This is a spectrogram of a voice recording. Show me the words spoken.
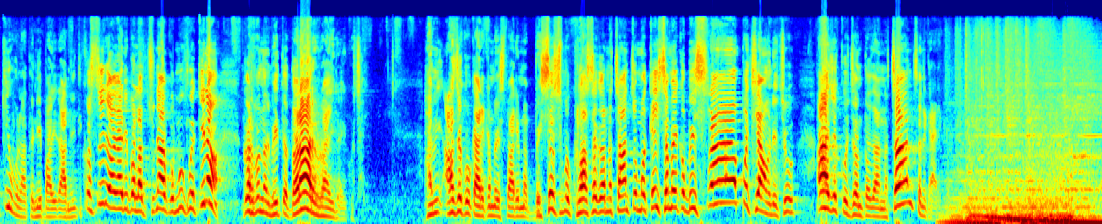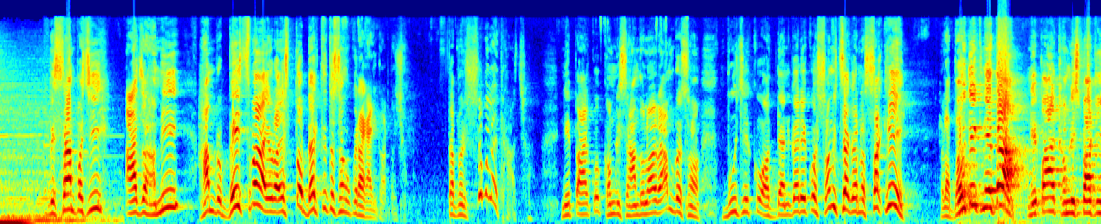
के होला त नेपाली राजनीति? कसरी अगाडि बढ्ला चुनावको मुखमा किन गठबन्धनभित्र दरारहरू आइरहेको छ हामी आजको कार्यक्रममा यसबारेमा विशेष रूपमा खुलासा गर्न चाहन्छौँ। म केही समयको विश्रामपछि आउनेछु। आजको जनता जान्न चाहन्छन् कार्यक्रम। विश्रामपछि आज हामी हाम्रो बिचमा एउटा यस्तो व्यक्तित्वसँग कुराकानी गर्दैछौँ। तपाईँहरू सबैलाई थाहा छ नेपालको कम्युनिस्ट आन्दोलन राम्रोसँग बुझेको अध्ययन गरेको समीक्षा गर्न सक्ने एउटा बौद्धिक नेता नेपाल कम्युनिस्ट पार्टी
